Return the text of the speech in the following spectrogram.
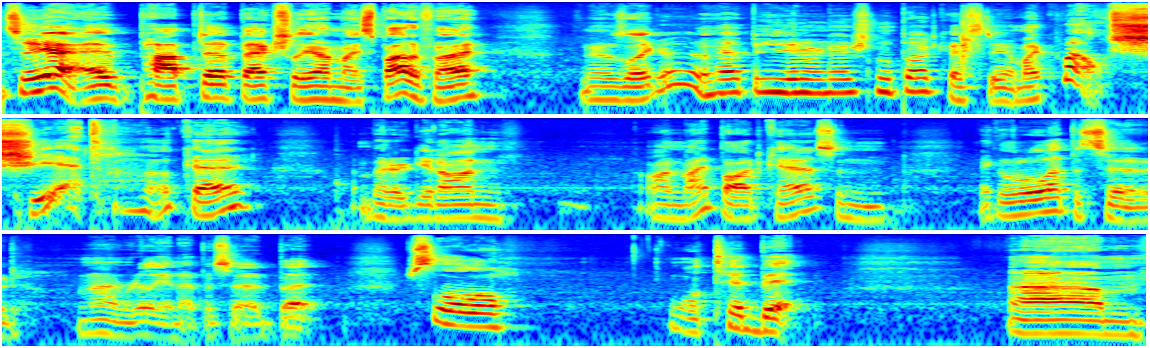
so, yeah, it popped up actually on my Spotify. And it was like, oh, happy International Podcast Day. I'm like, well, shit. Okay. I better get on on my podcast and make a little episode. Not really an episode, but just a little, little tidbit. Um,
